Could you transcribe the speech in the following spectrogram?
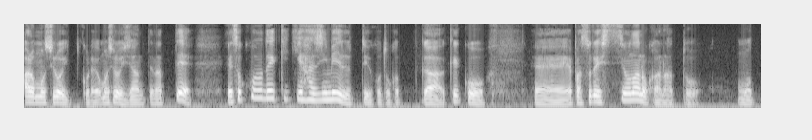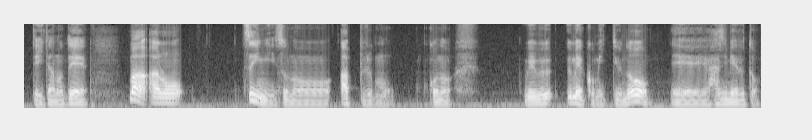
あれ面白い、これ面白いじゃんってなって、えそこで聞き始めるっていうことが結構、えーやっぱそれ必要なのかなと思っていたので、まあ、あの、ついにその、アップルも、この、ウェブ埋め込みっていうのを、えー始めると。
